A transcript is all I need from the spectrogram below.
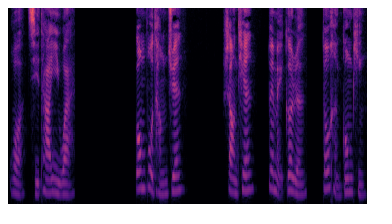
或其他意外。公布唐捐，上天。对每个人都很公平，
